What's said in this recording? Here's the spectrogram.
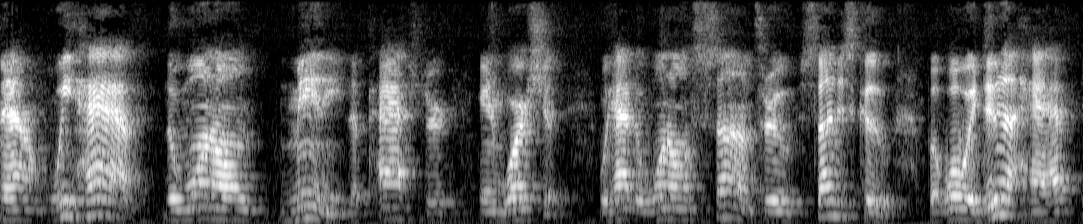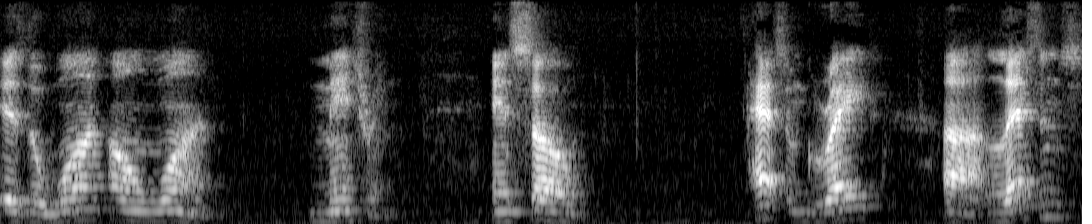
Now, we have the one-on-many, the pastor in worship. We have the one-on-some through Sunday school. But what we do not have is the one-on-one mentoring. And so, had some great uh, lessons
